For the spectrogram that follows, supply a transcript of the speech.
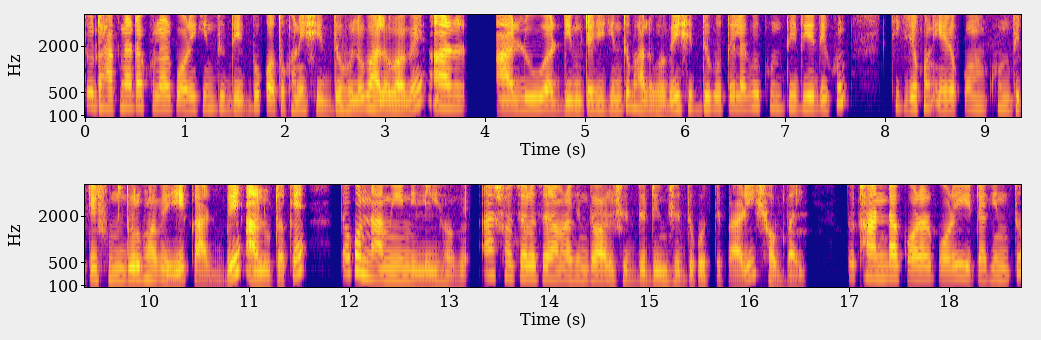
তো ঢাকনাটা খোলার পরে কিন্তু দেখব কতখানি সিদ্ধ হলো ভালোভাবে। আর আলু আর ডিমটাকে কিন্তু ভালোভাবেই সিদ্ধ করতে লাগবে খুন্তি দিয়ে। দেখুন, ঠিক যখন এরকম খুন্তিটা সুন্দরভাবে কাটবে আলুটাকে, তখন নামিয়ে নিলেই হবে। আর সচরাচর আমরা কিন্তু আলু সিদ্ধ, ডিম সিদ্ধ করতে পারি সবাই। তো ঠান্ডা করার পরে এটা কিন্তু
